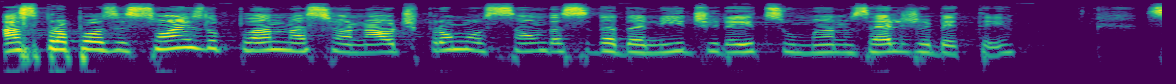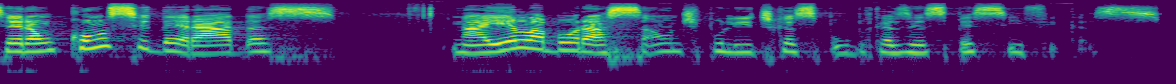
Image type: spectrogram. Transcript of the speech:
As proposições do Plano Nacional de Promoção da Cidadania e Direitos Humanos LGBT serão consideradas na elaboração de políticas públicas específicas.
